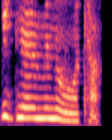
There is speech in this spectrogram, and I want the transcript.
Big Name and Water.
